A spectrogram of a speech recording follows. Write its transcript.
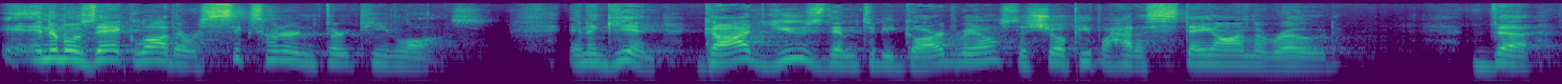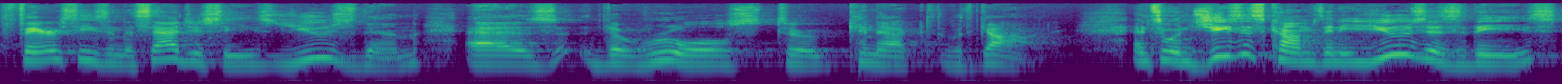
In the Mosaic Law, there were 613 laws. And again, God used them to be guardrails to show people how to stay on the road. The Pharisees and the Sadducees used them as the rules to connect with God. And so when Jesus comes and he uses these,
